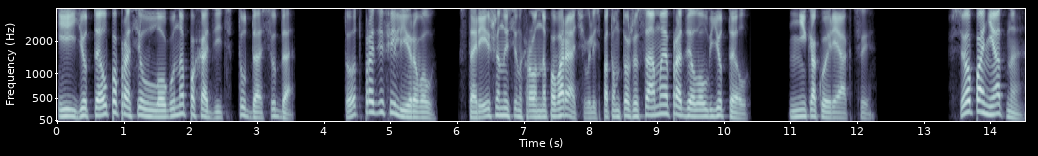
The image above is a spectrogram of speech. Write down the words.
и Ютел попросил Логуна походить туда-сюда. Тот продефилировал. Старейшины синхронно поворачивались, потом то же самое проделал Ютел. Никакой реакции. «Все понятно.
